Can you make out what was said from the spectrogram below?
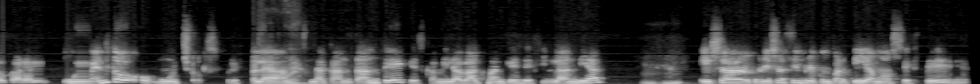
tocar algún instrumento o muchos. Por ejemplo, la, cantante, que es Camila Bachman, que es de Finlandia, Ella, con ella siempre compartíamos, este,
